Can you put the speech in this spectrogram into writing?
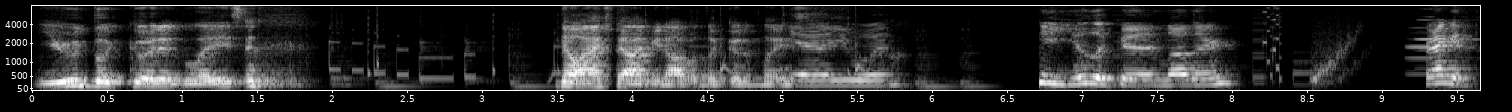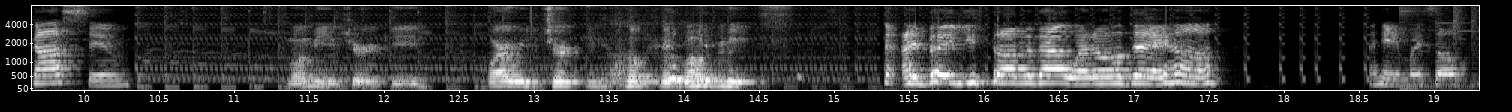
You'd look good in lace. no, actually, I mean, I would look good in lace. Yeah, you would. you look good in leather. Ragged costume. Mummy jerky. Why are we jerking off the mummy? I bet you thought of that one all day, huh? I hate myself.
